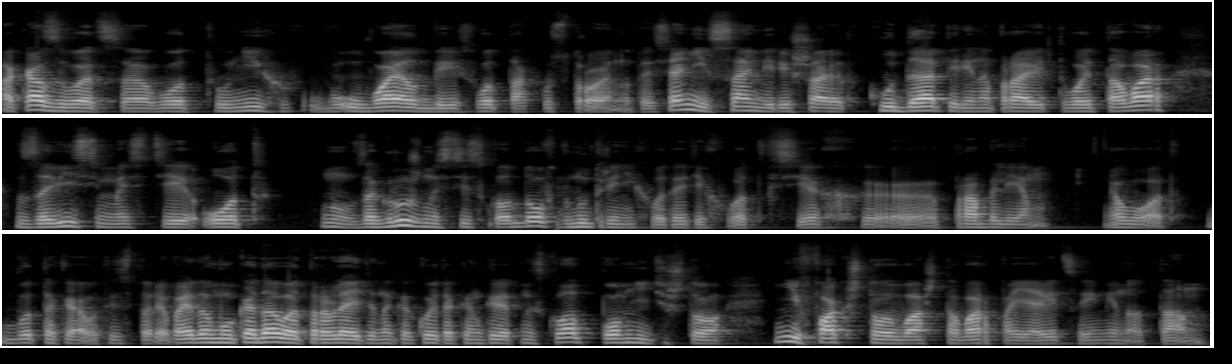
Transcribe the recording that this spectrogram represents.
Оказывается, вот у них, у Wildberries вот так устроено. То есть они сами решают, куда перенаправить твой товар в зависимости от ну, загруженности складов, внутренних вот этих вот всех э, проблем. Вот. Вот такая вот история. Поэтому, когда вы отправляете на какой-то конкретный склад, помните, что не факт, что ваш товар появится именно там.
